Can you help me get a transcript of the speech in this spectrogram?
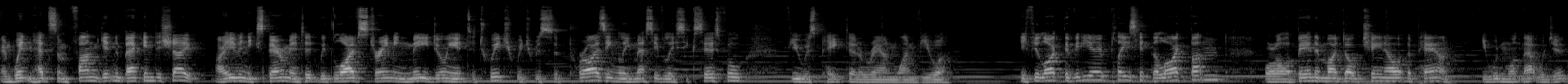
and went and had some fun getting it back into shape. I even experimented with live streaming me doing it to Twitch, which was surprisingly massively successful. Viewers peaked at around one viewer. If you like the video, please hit the like button or I'll abandon my dog Chino at the pound. You wouldn't want that, would you?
